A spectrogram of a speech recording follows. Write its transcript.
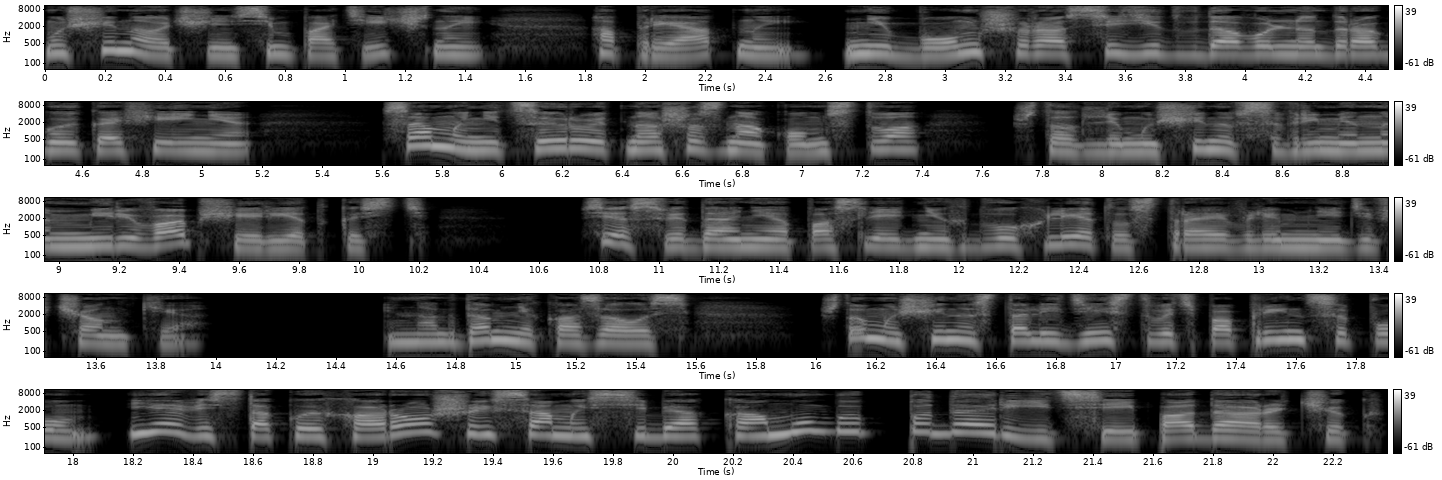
Мужчина очень симпатичный, опрятный, не бомж, раз сидит в довольно дорогой кофейне, сам инициирует наше знакомство, что для мужчины в современном мире вообще редкость. Все свидания последних двух лет устраивали мне девчонки. Иногда мне казалось, что мужчины стали действовать по принципу «я весь такой хороший, сам из себя, кому бы подарить сей подарочек?»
